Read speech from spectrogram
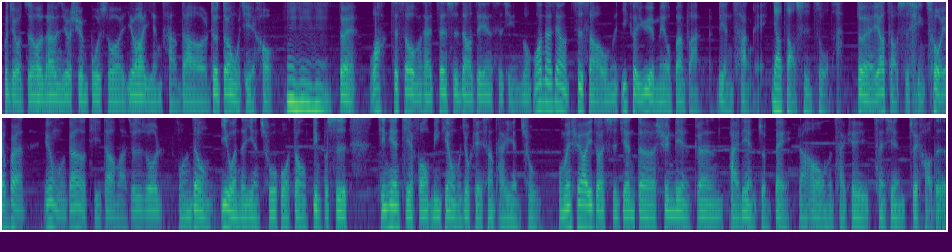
不久之后他们就宣布说又要延长到就端午节后。嗯嗯嗯，对，哇，这时候我们才正式到这件事情，说哇，那这样至少我们一个月没有办法练唱哎，要找事做吧？对，要找事情做，要不然，因为我们刚刚有提到嘛，就是说我们这种艺文的演出活动，并不是今天解封，明天我们就可以上台演出。我们需要一段时间的训练跟排练准备，然后我们才可以呈现最好的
